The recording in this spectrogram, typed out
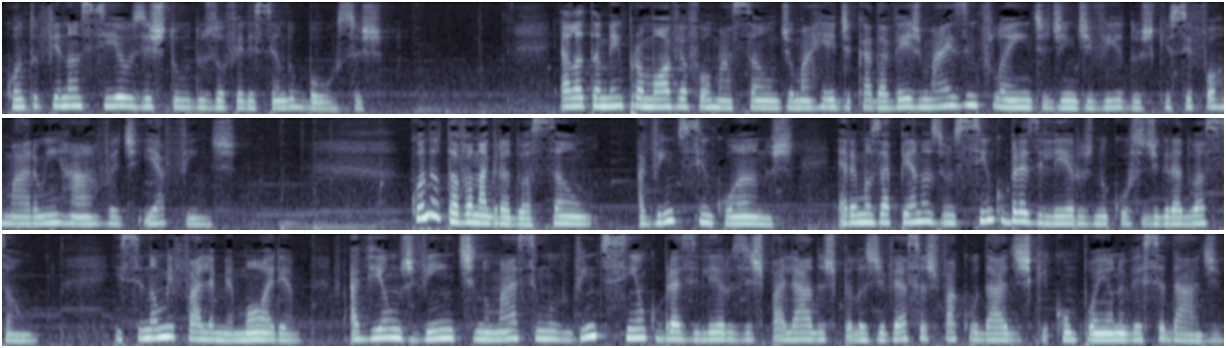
quanto financia os estudos oferecendo bolsas. Ela também promove a formação de uma rede cada vez mais influente de indivíduos que se formaram em Harvard e afins. Quando eu estava na graduação, há 25 anos, éramos apenas uns cinco brasileiros no curso de graduação. E se não me falha a memória, havia uns 20, no máximo 25 brasileiros espalhados pelas diversas faculdades que compõem a universidade.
